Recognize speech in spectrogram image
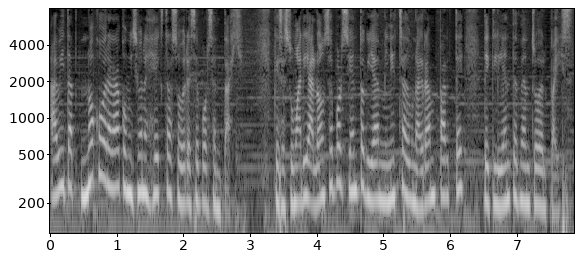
Habitat no cobrará comisiones extras sobre ese porcentaje, que se sumaría al 11% que ya administra de una gran parte de clientes dentro del país.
